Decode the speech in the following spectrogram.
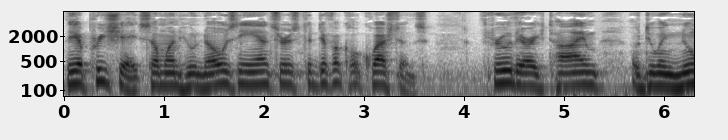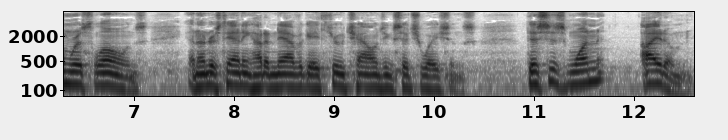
They appreciate someone who knows the answers to difficult questions through their time of doing numerous loans and understanding how to navigate through challenging situations. This is one item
